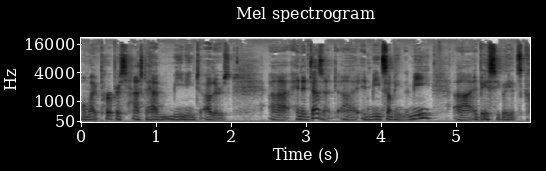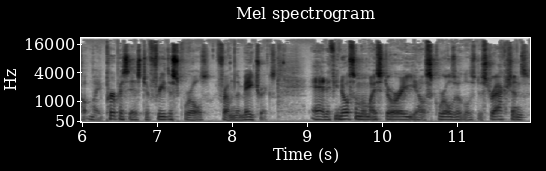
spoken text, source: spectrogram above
oh, my purpose has to have meaning to others. Uh, and it doesn't. Uh, it means something to me. Uh, and basically, it's called my purpose is to free the squirrels from the matrix. And if you know some of my story, you know squirrels are those distractions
